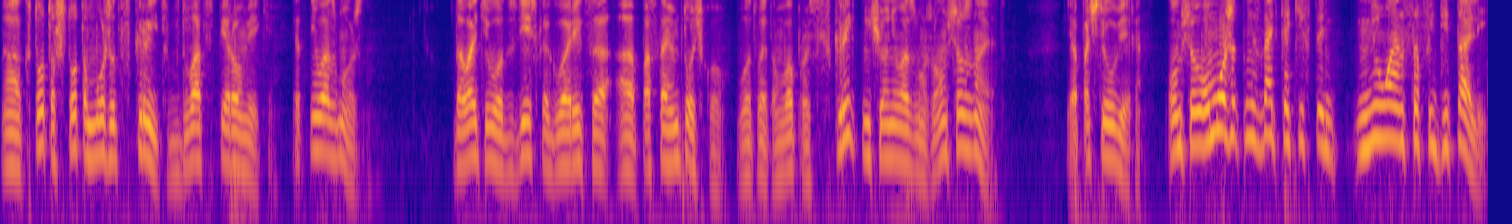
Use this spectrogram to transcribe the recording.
а, кто-то что-то может скрыть в 21 веке. Это невозможно. Давайте вот здесь, как говорится, а, поставим точку вот в этом вопросе. Скрыть ничего невозможно, он все знает. Я почти уверен. Он, все, он может не знать каких-то нюансов и деталей,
